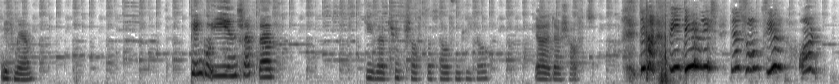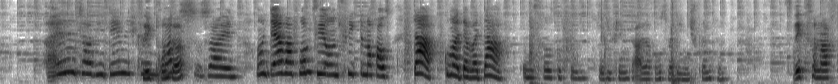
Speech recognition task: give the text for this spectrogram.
Nicht mehr. Pinguin, schafft das. Dieser Typ schafft das hoffentlich auch. Ja, der schafft's. Digga, wie dämlich! Der ist vom Ziel und. Alter, wie dämlich kann Fliegt ein runter. Sein. Und der war vom Ziel und fliegt dann noch raus. Da, guck mal, der war da und ist rausgeflogen. Ja, die fliegen alle raus, weil die nicht springen können. Sechs von acht.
